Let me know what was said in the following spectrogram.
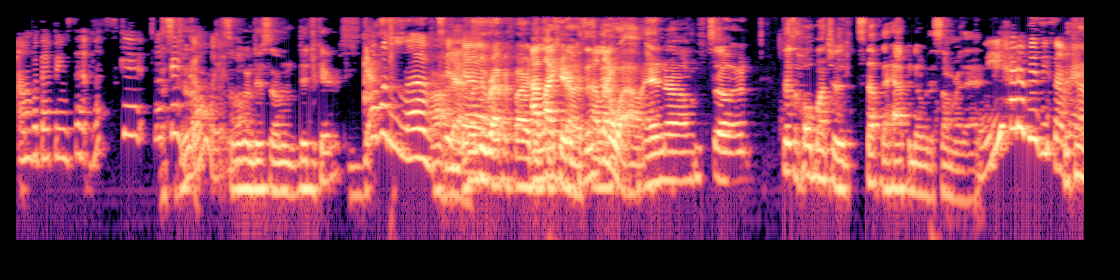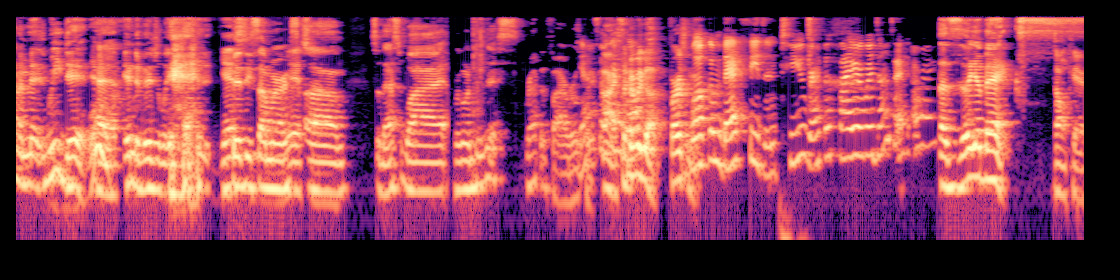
um, with that being said, let's get let's, Let's get do it. going. So we're gonna do some Did You Cares? Yes. I would love All to right, know. We're gonna do rapid fire. Did I like you care? Because it's I been like a while, and um, so there's a whole bunch of stuff that happened over the summer that we had a busy summer. we kind of we did Ooh. have individually had Yes. busy summers. Yes. Um, so that's why we're going to do this rapid fire real Yes, quick. All right, okay, so here we go. First one, Welcome back, season two, rapid fire with Dante. All right. Azealia Banks. Don't care.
